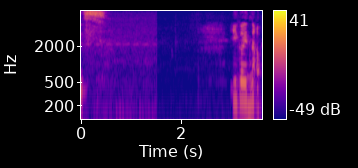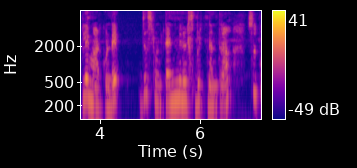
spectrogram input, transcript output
ಎಸ್ ಈಗ ಇದನ್ನ ಅಪ್ಲೈ ಮಾಡಿಕೊಂಡೆ. ಜಸ್ಟ್ ಒಂದು ಟೆನ್ ಮಿನಿಟ್ಸ್ ಬಿಟ್ಟ ನಂತರ ಸ್ವಲ್ಪ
